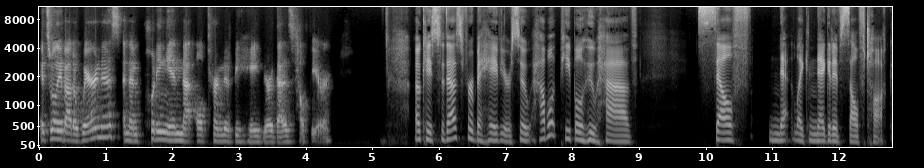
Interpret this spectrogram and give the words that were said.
it's really about awareness and then putting in that alternative behavior that is healthier. Okay, so that's for behavior. So how about people who have self ne- like negative self-talk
